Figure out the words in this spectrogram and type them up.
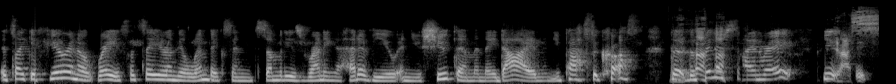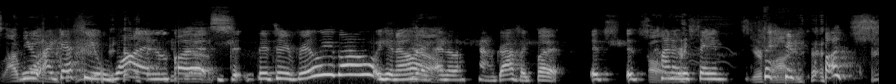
it's like if you're in a race, let's say you're in the Olympics and somebody's running ahead of you and you shoot them and they die and then you pass across the, the finish line, right? You, Yes, I you, won. I guess you won, but Yes. d- did you really though? You know, Yeah. I, I know that's kind of graphic, but it's it's oh, kind of the same, you're same fine.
